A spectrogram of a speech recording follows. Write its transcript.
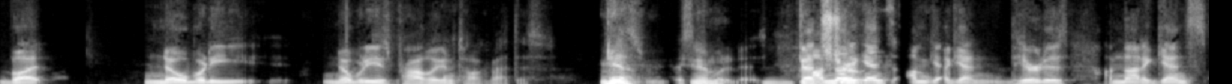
but nobody nobody is probably going to talk about this. Yeah, that's yeah. what it is. That's I'm true. not against. I'm again. Here it is. I'm not against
